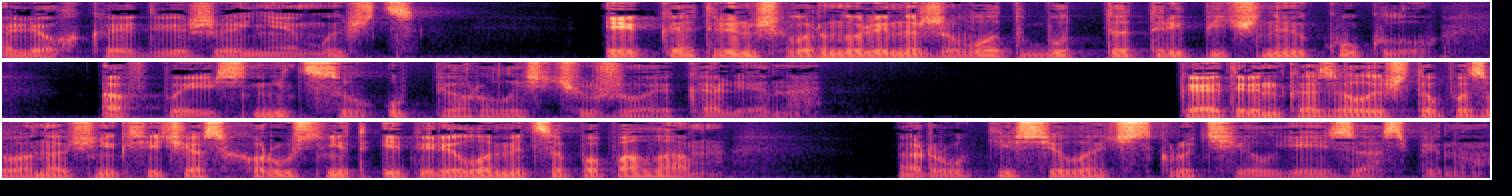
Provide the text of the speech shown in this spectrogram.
Легкое движение мышц, и Кэтрин швырнули на живот, будто тряпичную куклу, а в поясницу уперлось чужое колено. Кэтрин казалось, что позвоночник сейчас хрустнет и переломится пополам. Руки силач скрутил ей за спину.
